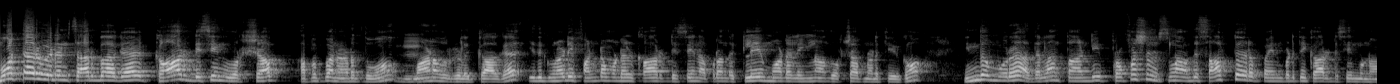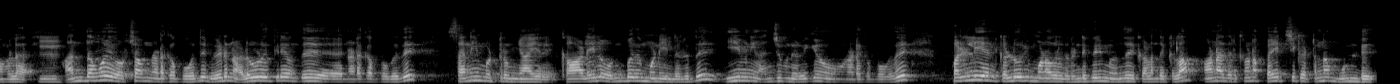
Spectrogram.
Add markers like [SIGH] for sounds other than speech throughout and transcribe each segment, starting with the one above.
Motor வீடன் சார்பாக car design work shop அப்பப்ப நடத்துவோம் மாணவர்களுக்காக. இதுக்கு முன்னாடி ஃபண்டமெண்டல் கார் டிசைன் அப்புறம் அந்த கிளே மாடலிங்லாம் வந்து ஒர்க் ஷாப் நடத்தியிருக்கோம். இந்த முறை அதெல்லாம் தாண்டி ப்ரொஃபஷனல்ஸ்லாம் வந்து சாஃப்ட்வேரை பயன்படுத்தி கார் டிசைன் பண்ணுவாங்கல்ல. அந்த மாதிரி ஒர்க் ஷாப் நடக்க போகுது. வீடன் அலுவலகத்திலே வந்து நடக்க போகுது. சனி மற்றும் ஞாயிறு காலையில் ஒன்பது மணியிலிருந்து ஈவினிங் அஞ்சு மணி வரைக்கும் நடக்க போகுது. பள்ளி அண்ட் கல்லூரி மாணவர்கள் ரெண்டு பேருமே வந்து கலந்துக்கலாம். ஆனால் அதற்கான பயிற்சி கட்டணம் உண்டு.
